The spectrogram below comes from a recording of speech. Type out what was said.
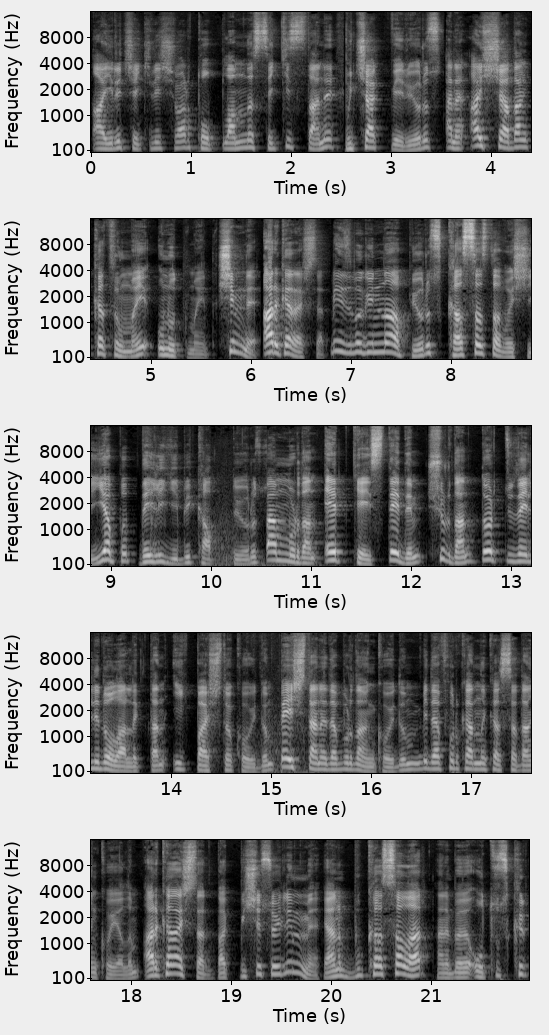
ayrı çekiliş var. Toplamda 8 tane bıçak veriyoruz. Hani aşağıdan katılmayı unutmayın. Şimdi arkadaşlar biz bugün ne yapıyoruz? Kasa savaşı yapıp deli gibi katlıyoruz. Ben buradan app case dedim. Şuradan 450 dolarlıktan ilk başta koydum. 5 tane de buradan koydum. Bir de Furkanlı kasadan koyalım. Arkadaşlar bak bir şey söyleyeyim mi? Yani bu kasalar hani böyle 30-40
